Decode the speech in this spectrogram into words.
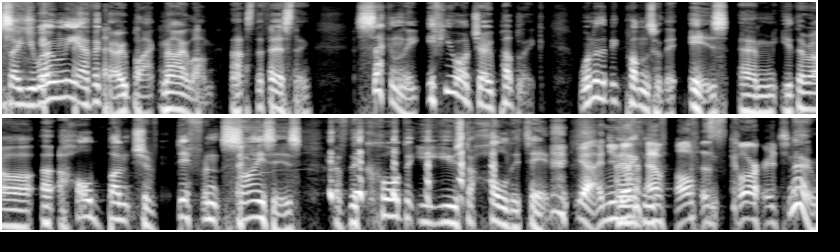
So you only ever go black nylon. That's the first thing. Secondly, if you are Joe Public, one of the big problems with it is um, you, there are a, a whole bunch of different sizes of the cord that you use to hold it in. Yeah, and you And never can- have all the scores. No,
